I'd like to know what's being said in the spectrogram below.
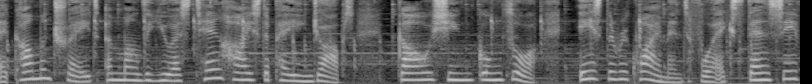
a common trait among the US 10 highest paying jobs 高薪工作 is the requirement for extensive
